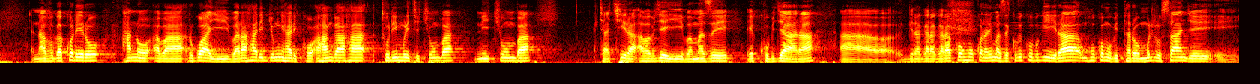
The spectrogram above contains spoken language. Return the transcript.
Navuga ko rero hano abarwayi barahari by'umwihariko ahangaha turi muri iki cyumba ni icyumba cyakira ababyeyi bamaze eh, kubyara. Biragaragara ko nk'uko nari maze kubikubwira nk'uko mu bitaro muri rusange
